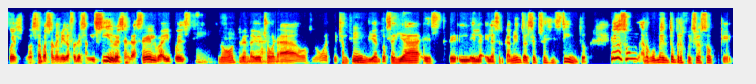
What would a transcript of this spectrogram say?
pues no está pasando en Miraflores San Isidro, es en la selva, ahí pues, ¿no? 38 grados, ¿no? Escuchan cumbia, entonces ya este, el, el, acercamiento al sexo es distinto. Eso es un argumento prejuicioso que,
